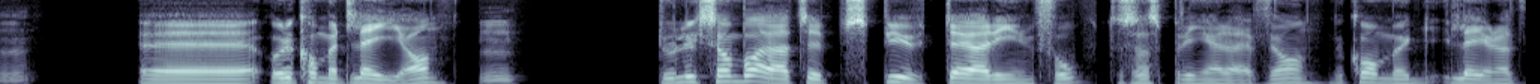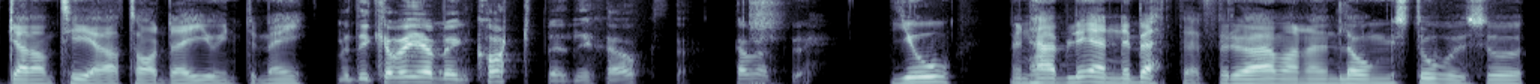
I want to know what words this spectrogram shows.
Mm. eh, och det kommer ett lejon. Mm. Då liksom bara typ spjutar jag din fot och så springer jag därifrån. Då kommer lejonet garanterat ta dig och inte mig. Men det kan man göra med en kort människa också. Kan man inte det? Jo, men här blir ännu bättre, för då är man en lång stor så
